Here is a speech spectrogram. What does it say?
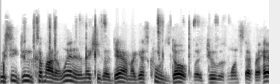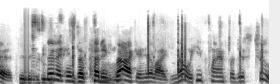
we see dude come out and win, and it makes you go, damn, I guess Khun's dope, but dude was one step ahead then it ends up cutting Mhm. back and you're like no he planned for this too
